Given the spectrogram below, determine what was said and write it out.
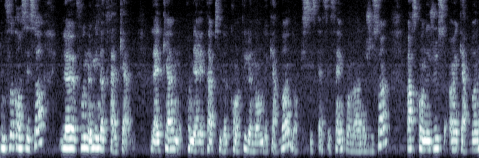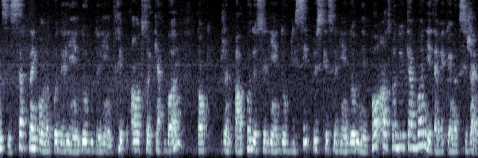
Une fois qu'on sait ça, il faut nommer notre alcane. L'alcane, première étape, c'est de compter le nombre de carbone. Donc ici, c'est assez simple, on en a juste un. Parce qu'on a juste un carbone, c'est certain qu'on n'a pas de lien double ou de lien triple entre carbones. Donc, je ne parle pas de ce lien double ici, puisque ce lien double n'est pas entre deux carbones, il est avec un oxygène.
